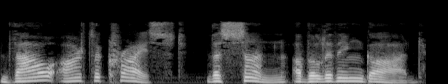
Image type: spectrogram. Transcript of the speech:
Thou art the Christ, the Son of the living God.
